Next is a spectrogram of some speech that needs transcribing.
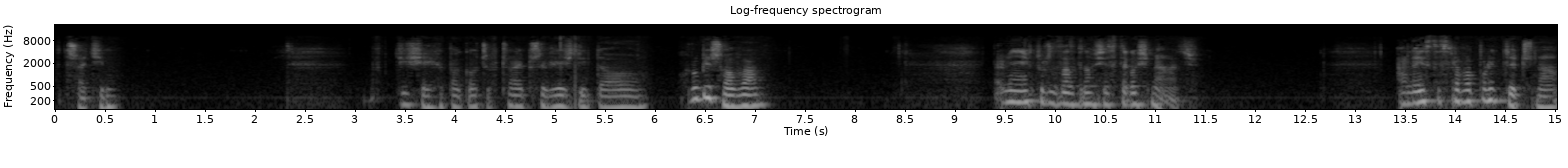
w trzecim. Dzisiaj chyba go, czy wczoraj przewieźli do Chrubieszowa. Pewnie niektórzy z Was będą się z tego śmiać. Ale jest to sprawa polityczna.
